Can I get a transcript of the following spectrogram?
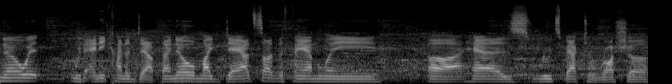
know it with any kind of depth. I know my dad's side of the family uh, has roots back to Russia.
